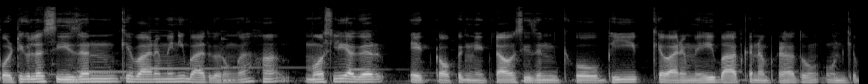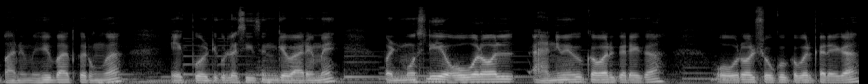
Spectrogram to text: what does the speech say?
पर्टिकुलर सीज़न के बारे में नहीं बात करूँगा। हाँ मोस्टली अगर एक टॉपिक निकला हो सीज़न को भी के बारे में ही बात करना पड़ा तो उनके बारे में भी बात करूँगा, एक पर्टिकुलर सीज़न के बारे में। बट मोस्टली ओवरऑल एनिमे को कवर करेगा ओवरऑल शो को कवर करेगा।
